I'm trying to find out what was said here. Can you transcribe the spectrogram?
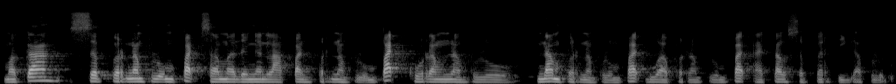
Maka seper 64 sama dengan 8 per 64 kurang 60, 6 per 64, 2 per 64 atau seper 32.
